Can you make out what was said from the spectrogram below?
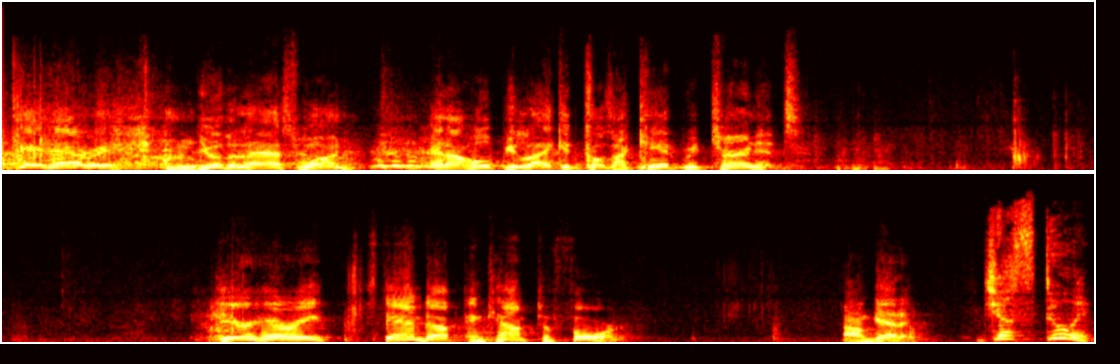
Okay, Harry, you're the last one. And I hope you like it because I can't return it. Dear Harry, stand up and count to four. I don't get it. Just do it.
